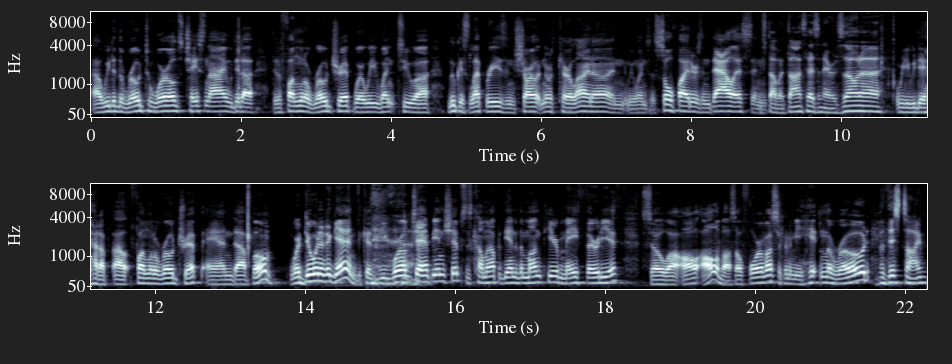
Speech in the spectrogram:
uh, we did the Road to Worlds. Chase and I we did a did a fun little road trip where we went to uh, Lucas Lepri's in Charlotte, North Carolina, and we went to Soul Fighters in Dallas, and Gustavo Dantas in Arizona. we, we had a, a fun little road trip, and uh, boom, we're doing it again because the World Championships is coming up at the end of the month here, May 30th. So uh, all, all of us, all four of us, are going to be hitting the road. but this time,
